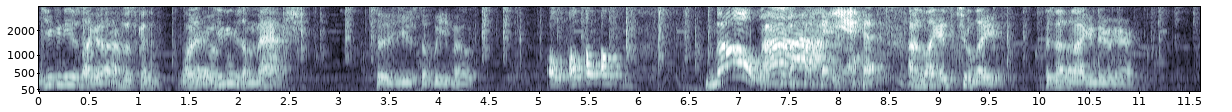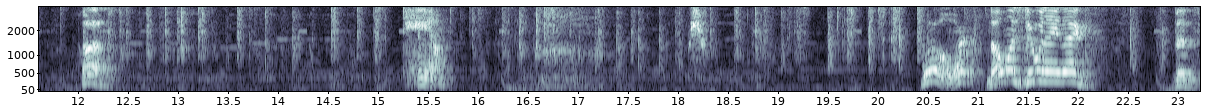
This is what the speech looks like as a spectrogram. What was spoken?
you can use like a. I'm just gonna. What? You you can use a match to use the Wii mode. Oh, oh, oh, oh. No! Ah! yes. I was like, it's too late. There's nothing I can do here. Huh. Damn. Whoa! What? No one's doing anything. The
